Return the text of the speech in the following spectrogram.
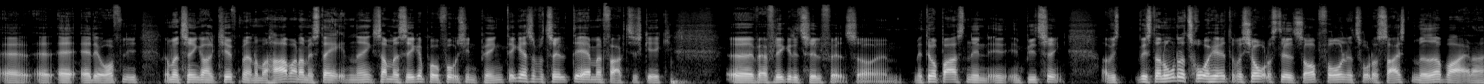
af, af, af det offentlige. Når man tænker, hold kæft, man, når man arbejder med staten, ikke, så er man sikker på at få sine penge. Det kan jeg så fortælle, det er man faktisk ikke. Øh, I hvert fald ikke i det tilfælde. Så, øh, men det var bare sådan en, en, en biting. Og hvis, hvis der er nogen, der tror her, at det var sjovt at stille sig op foran, jeg tror, der er 16 medarbejdere,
